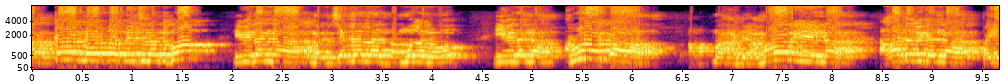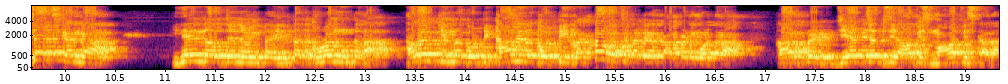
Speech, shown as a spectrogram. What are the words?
అక్క నోట్లో పిలిచినందుకు ఈ విధంగా మరి చెల్లెళ్ళ తమ్ముళ్ళను ఈ విధంగా క్రూరంగా అంటే అమానవీయంగా ఆటవికంగా పైశాచికంగా ఇదేం దౌర్జన్యం? ఇంత ఇంత క్రూరంగా ఉంటుందా? తల కింద కొట్టి కాలిన కొట్టి రక్తం వచ్చేటట్టుగా కార్పొరేట్ కొడతారా? కార్పొరేట్ జిహెచ్ఎంసీ ఆఫీస్ మా ఆఫీస్ కదా?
